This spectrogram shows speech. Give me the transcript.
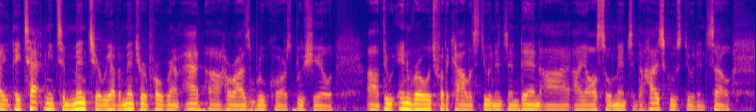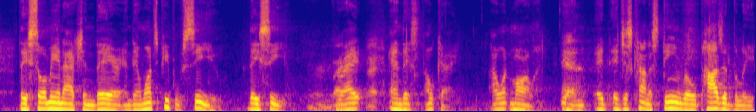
I, they tapped me to mentor. We have a mentor program at uh, Horizon Blue Cross Blue Shield uh, through INROADS for the college students, and then I, I also mentored the high school students. So they saw me in action there, and then once people see you, they see you, right? right. And they okay, I want Marlon, Yeah. and it, it just kind of steamrolled positively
